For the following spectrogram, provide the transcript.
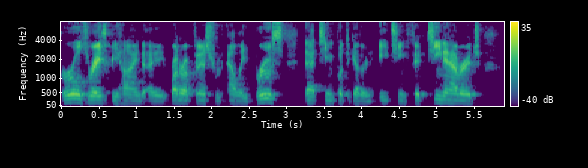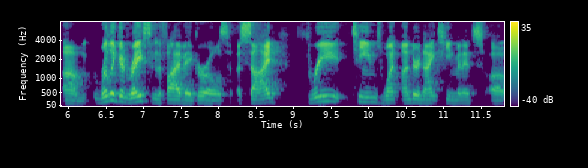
girls race behind a runner-up finish from Allie Bruce. That team put together an 18-15 average. Um, really good race in the 5A girls. Aside, three teams went under 19 minutes uh,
